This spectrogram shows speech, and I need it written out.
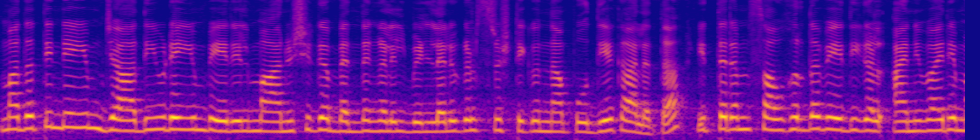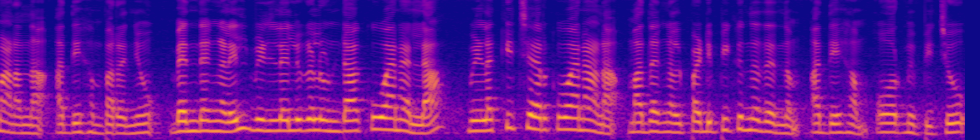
മതത്തിന്റെയും ജാതിയുടെയും പേരിൽ മാനുഷിക ബന്ധങ്ങളിൽ വിള്ളലുകൾ സൃഷ്ടിക്കുന്ന പുതിയ കാലത്ത് ഇത്തരം സൗഹൃദവേദികൾ അനിവാര്യമാണെന്ന് അദ്ദേഹം പറഞ്ഞു. ബന്ധങ്ങളിൽ വിള്ളലുകൾ ഉണ്ടാക്കുവാനല്ല വിളക്കി ചേർക്കുവാനാണ് മതങ്ങൾ പഠിപ്പിക്കുന്നതെന്നും അദ്ദേഹം ഓർമ്മിപ്പിച്ചു.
